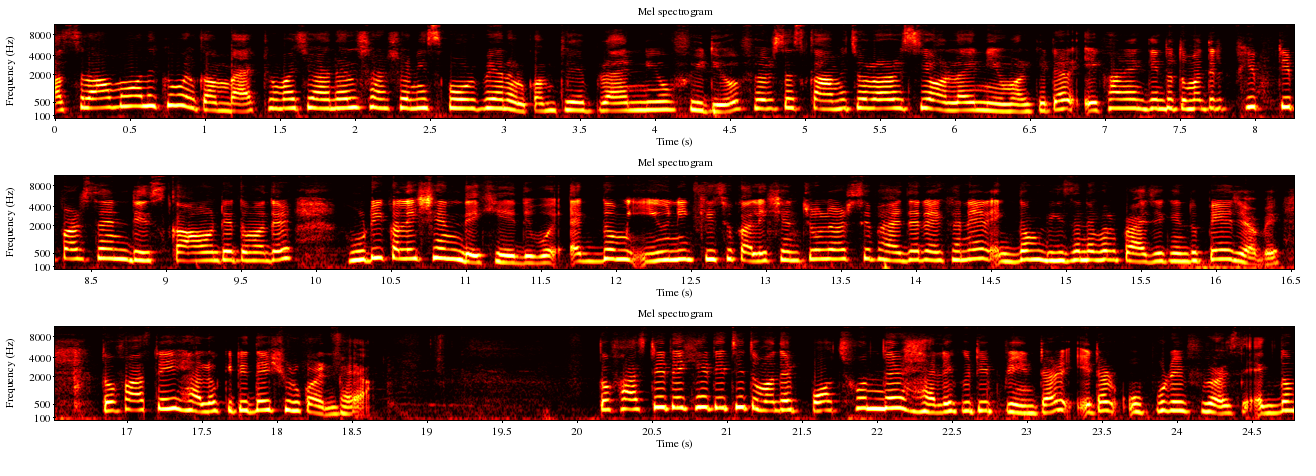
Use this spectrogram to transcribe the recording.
আসসালামু আলাইকুম welcome back to my channel সানশানি scorpion welcome to a brand new video first আজকে আমি চলে আসছি অনলাইন নিউ মার্কেটার এখানে কিন্তু তোমাদের ফিফটি পার্সেন্ট ডিসকাউন্টে তোমাদের হুডি কালেকশন দেখিয়ে দিব। একদম ইউনিক কিছু কালেকশন চলে আসছে ভাইদের এখানে। একদম রিজনেবল প্রাইজে কিন্তু পেয়ে যাবে। তো ফার্স্টেই হ্যালো কিটি দিয়ে শুরু করেন ভাইয়া। তো ফার্স্টে দেখিয়ে দিচ্ছি তোমাদের পছন্দের হ্যালোকিটি প্রিন্টার। এটার উপরে একদম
